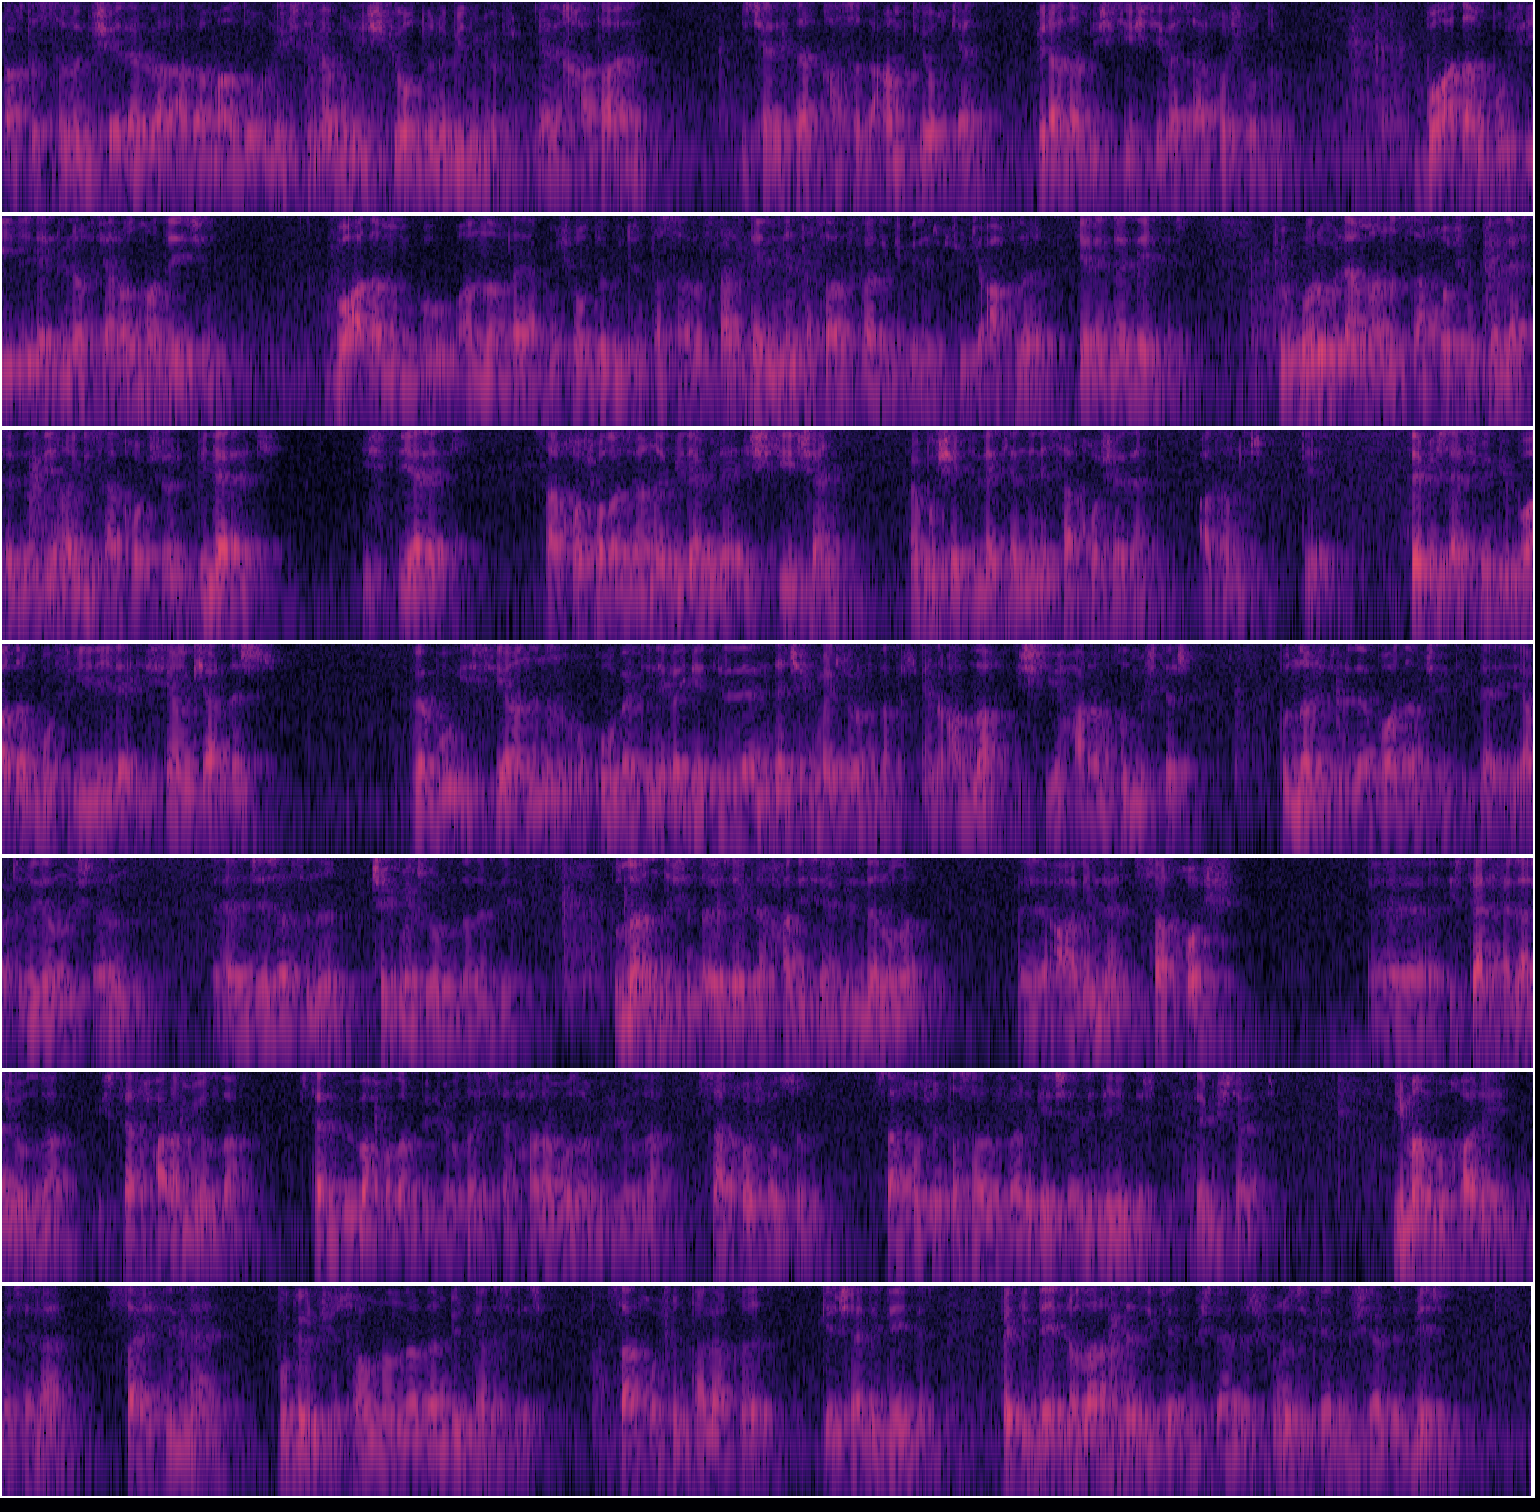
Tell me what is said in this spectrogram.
Baktı sıvı bir şeyler var, adam aldı onu içti ve bunun içki olduğunu bilmiyor. Yani hataen içerisinde kasıt, amt yokken bir adam içki içti ve sarhoş oldu. Bu adam bu fiiliyle günahkar olmadığı için bu adamın bu anlamda yapmış olduğu bütün tasarruflar delinin tasarrufları gibidir. Çünkü aklı yerinde değildir. Cumhur ulemanın sarhoş mükelleftir dediği hangi sarhoştur? Bilerek, isteyerek, sarhoş olacağını bile bile içki içen ve bu şekilde kendini sarhoş eden adamdır diye. Demişler çünkü bu adam bu fiiliyle isyankardır ve bu isyanının ukubetini ve getirilerini de çekmek zorundadır. Yani Allah içkiyi haram kılmıştır. Bundan ötürü de bu adam çektikleri, yaptığı yanlışların e, cezasını çekmek zorundadır diye. Bunların dışında özellikle hadis ehlinden olan e, alimler sarhoş e, ister helal yolla, ister haram yolla, ister mübah olan bir yolla, ister haram olan bir yolla sarhoş olsun. Sarhoşun tasarrufları geçerli değildir demişlerdir. İmam Bukhari mesela sahihinde bu görüşü savunanlardan bir tanesidir. Sarhoşun talakı geçerli değildir. Peki delil olarak ne zikretmişlerdir? Şunu zikretmişlerdir. Bir,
